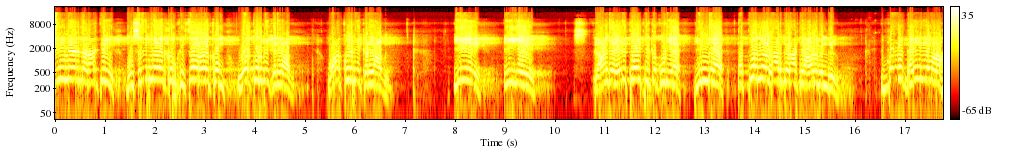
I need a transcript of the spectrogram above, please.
இனிமேல் இந்த நாட்டில் முஸ்லிம்களுக்கும் கிறிஸ்தவர்களுக்கும் ஓட்டுரிமை கிடையாது வாக்குரிமை கிடையாது. இனி இங்கே நாங்கள் எடுத்து வைத்திருக்கக்கூடிய இந்த தத்துவங்கள் சார்ந்த நாட்டை ஆளும் என்று இவ்வளவு தைரியமாக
